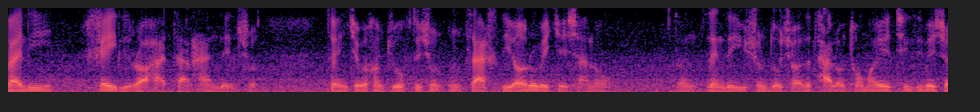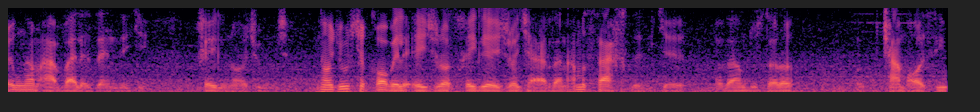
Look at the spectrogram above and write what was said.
ولی خیلی راحت تر هندل شد. تا اینکه بخوام جفتشون اون سختی ها رو بکشن و زندگیشون دوچاره تلاطمای چیزی بشه اونم اول زندگی. خیلی ناجور میشه. ناجور که قابل اجراست خیلی اجرا کردن اما سخته دیگه. آدم دوست داره کم آسیب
